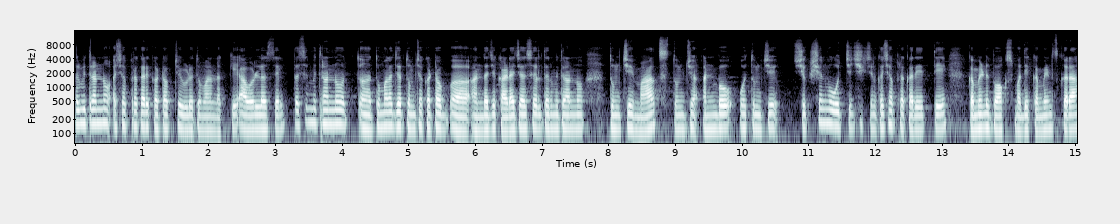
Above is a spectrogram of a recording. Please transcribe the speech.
तर मित्रांनो अशा प्रकारे कट ऑफचे व्हिडिओ तुम्हाला नक्की आवडलं असेल. तसेच मित्रांनो तुम्हाला जर तुमच्या कट ऑफ अंदाजे काढायचे असेल तर मित्रांनो तुमचे मार्क्स तुमचे अनुभव व तुमचे शिक्षण व उच्च शिक्षण कशा प्रकारे ते कमेंट बॉक्समध्ये कमेंट्स करा.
